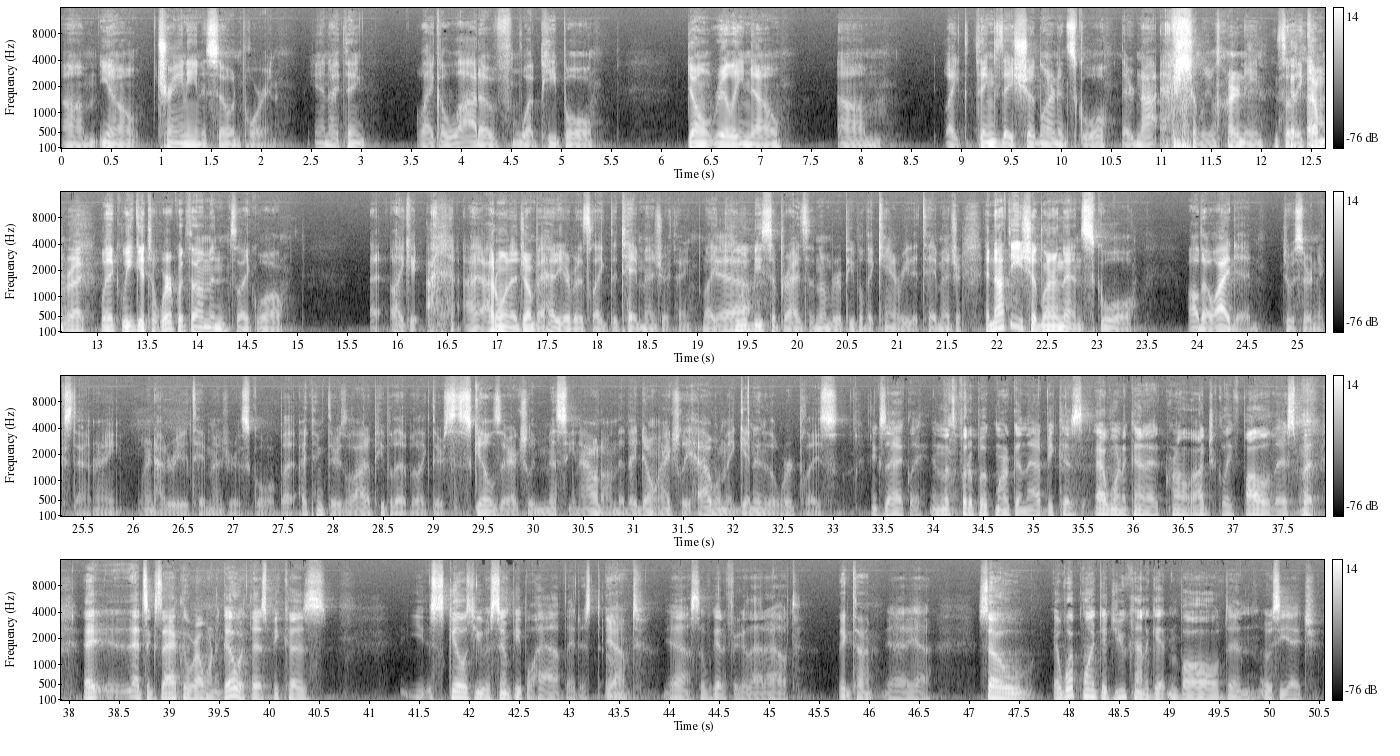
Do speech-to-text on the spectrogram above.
um, you know, training is so important, and I think like a lot of what people don't really know, um, like things they should learn in school, they're not actually learning. So they come Right. like we get to work with them, and it's like, well, like I, I don't want to jump ahead here, but it's like the tape measure thing. Like you Yeah. would be surprised the number of people that can't read a tape measure, and not that you should learn that in school, although I did to a certain extent, right? Learned how to read a tape measure at school, but I think there's a lot of people that like there's skills they're actually missing out on that they don't actually have when they get into the workplace. Exactly. And let's put a bookmark on that because I want to kind of chronologically follow this. But that's exactly where I want to go with this because skills you assume people have, they just Yeah. don't. Yeah. so we've got to figure that out. Big time. Yeah. Yeah. So at what point did you kind of get involved in OCH?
